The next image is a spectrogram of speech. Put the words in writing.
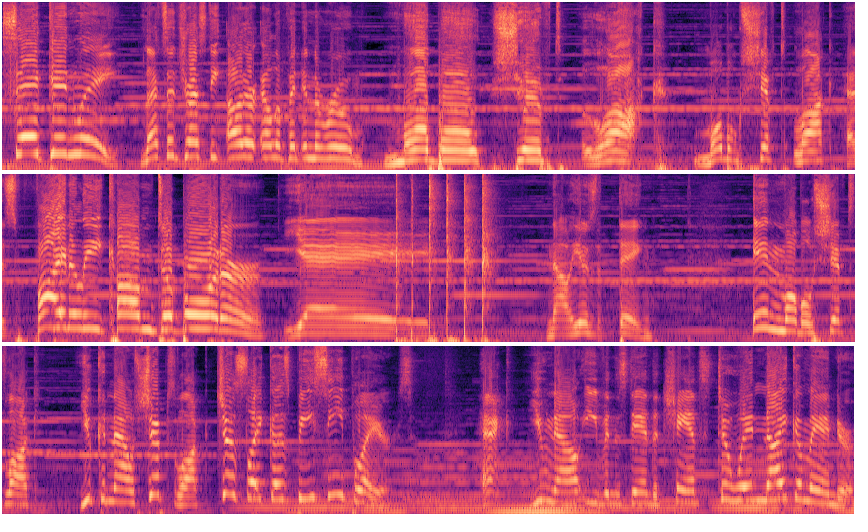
Secondly, let's address the other elephant in the room. Mobile Shift Lock mobile shift lock has finally come to border! Yay! Now here's the thing. In mobile shift lock, you can now shift lock just like us PC players. Heck, you now even stand a chance to win Night Commander.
